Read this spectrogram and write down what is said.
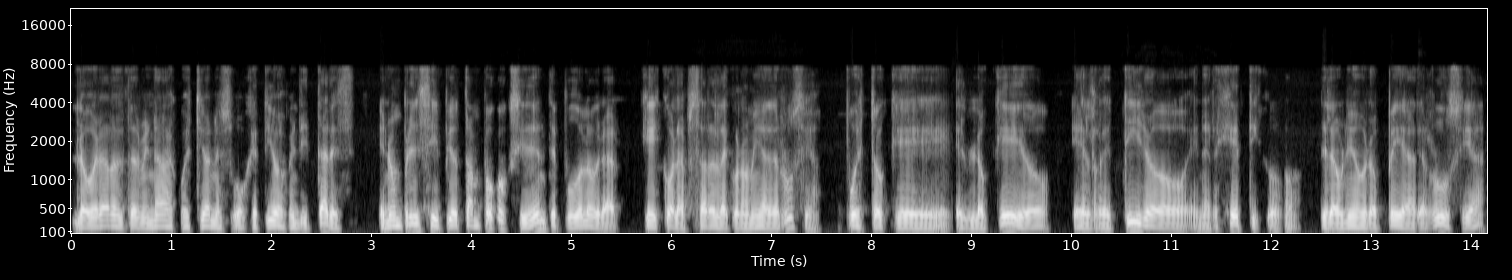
lograr determinadas cuestiones u objetivos militares en un principio, tampoco Occidente pudo lograr que colapsara la economía de Rusia, puesto que el bloqueo, el retiro energético de la Unión Europea de Rusia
